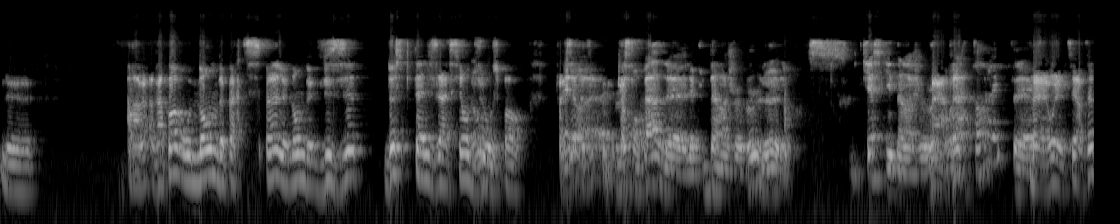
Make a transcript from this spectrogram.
le- en rapport au nombre de participants, le nombre de visites d'hospitalisation dues Oh. au sport. Fait Mais là, euh, quand on parle de le plus dangereux, là, qu'est-ce qui est dangereux? Ben, en la tête? euh, Ben oui, tu sais, en fait,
